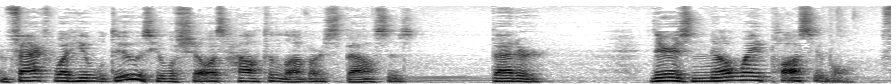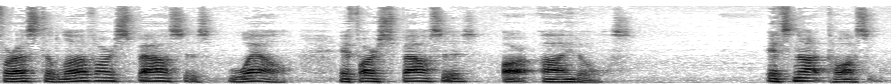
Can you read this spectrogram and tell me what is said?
In fact, what he will do is he will show us how to love our spouses better. There is no way possible for us to love our spouses well if our spouses are idols. It's not possible.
